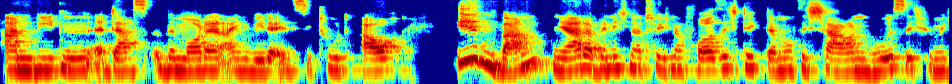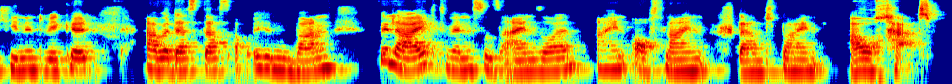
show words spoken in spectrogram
anbieten, dass The Modern Ayurveda Institut auch irgendwann, ja, da bin ich natürlich noch vorsichtig, da muss ich schauen, wo es sich für mich hin entwickelt, aber dass das auch irgendwann vielleicht, wenn es so sein soll, ein Offline-Standbein auch hat.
